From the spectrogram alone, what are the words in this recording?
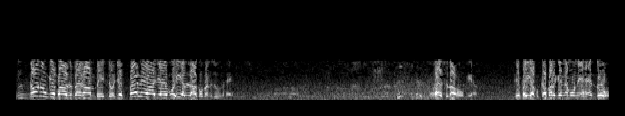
دونوں کے پاس پیغام بھیج دو، جو پہلے آ جائے، وہی اللہ کو منظور ہے۔ فیصلہ ہو گیا کہ بھئی اب قبر کے نمونے ہیں، دو۔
